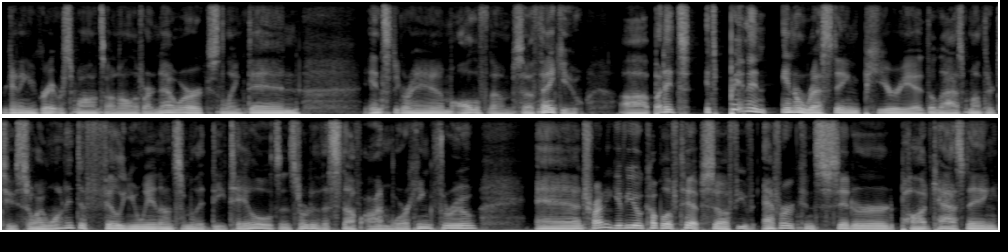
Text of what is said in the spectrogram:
We're getting a great response on all of our networks, LinkedIn, Instagram, all of them. So thank you. Uh, but it's it's been an interesting period the last month or two. So I wanted to fill you in on some of the details and sort of the stuff I'm working through and try to give you a couple of tips. So if you've ever considered podcasting,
